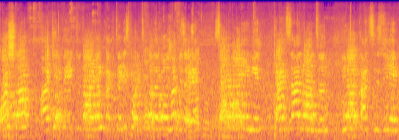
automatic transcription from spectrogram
Başta AKP iktidarının kapitalist politikaları olmak üzere sermayenin, kentsel rantın, liyakatsizliğin,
